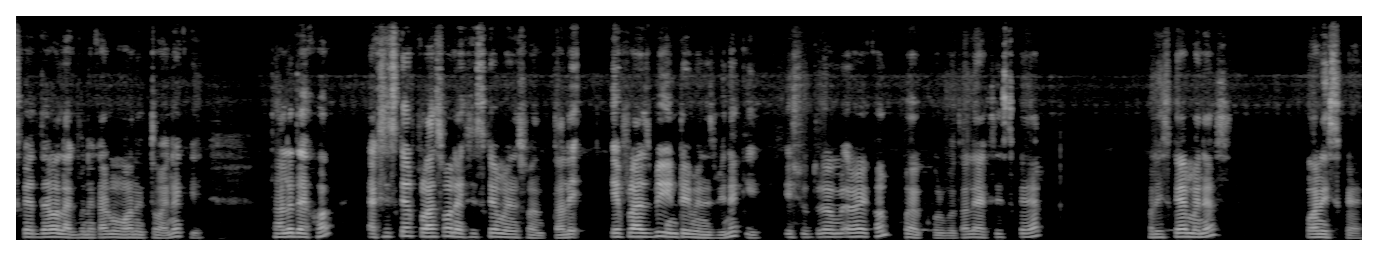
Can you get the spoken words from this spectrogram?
স্কোয়ার দেওয়া লাগবে না, কারণ ওয়ানের তো হয় নাকি? তাহলে দেখো x square plus one x square minus one তাহলে a plus b into a minus b নাকি? এই সূত্র আমরা এখন প্রয়োগ করব। তাহলে x square whole square minus one square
